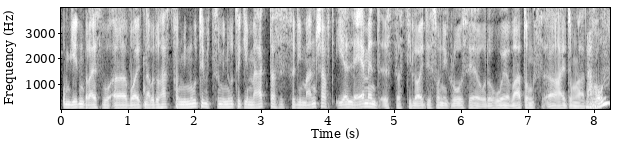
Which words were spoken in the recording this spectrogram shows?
um jeden Preis wo- äh, wollten. Aber du hast von Minute zu Minute gemerkt, dass es für die Mannschaft eher lähmend ist, dass die Leute so eine große oder hohe Erwartungshaltung hatten. Warum?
